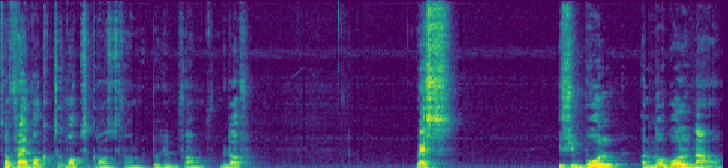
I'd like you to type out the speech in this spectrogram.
So Frank walks, walks across from to him from mid off. Wes, if you bowl a no ball now,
